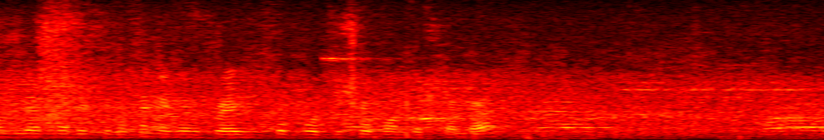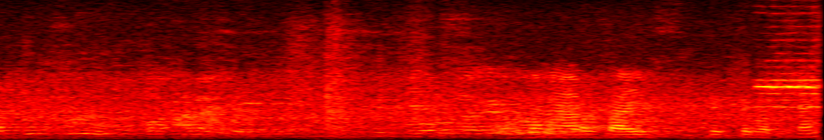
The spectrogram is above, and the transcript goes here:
দর্শক আপনারা দেখতে পাচ্ছেন এটার প্রাইস হচ্ছে পঁচিশশো পঞ্চাশ টাকা। এখানে আরও টাইলস দেখতে পাচ্ছেন।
